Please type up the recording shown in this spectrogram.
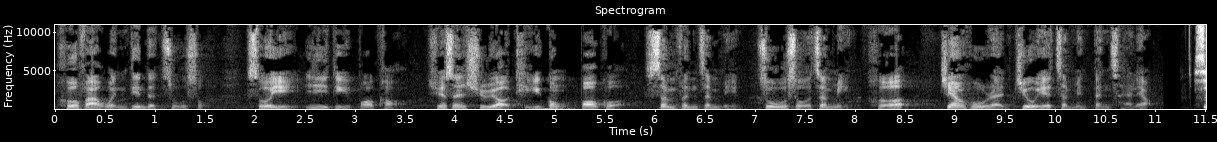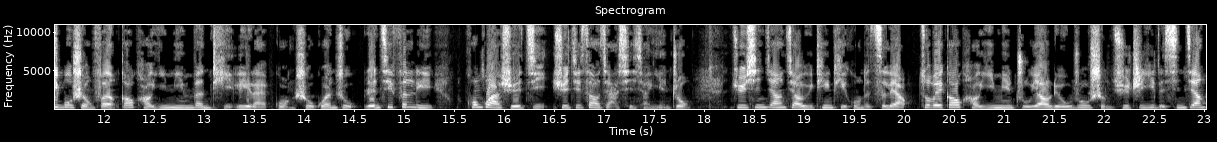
合法稳定的住所。所以，异地报考学生需要提供包括身份证明、住所证明和。”监护人就业证明等材料。西部省份高考移民问题历来广受关注，人机分离、空挂学籍、学籍造假现象严重。据新疆教育厅提供的资料，作为高考移民主要流入省区之一的新疆，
